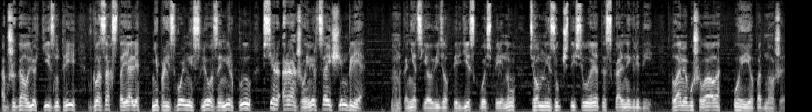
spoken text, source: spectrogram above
обжигал легкие изнутри. В глазах стояли непроизвольные слезы. Мир плыл в серо-оранжевой мерцающей мгле. Но, наконец, я увидел впереди сквозь пелену темные зубчатые силуэты скальной гряды. Пламя бушевало у ее подножия.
